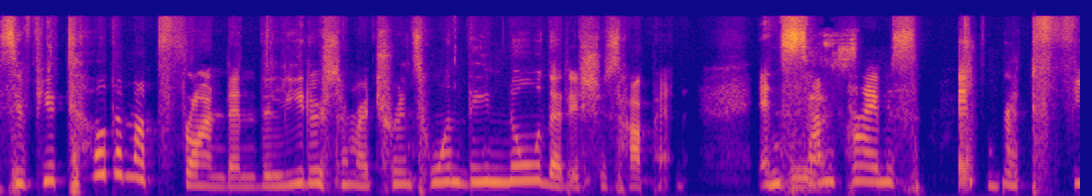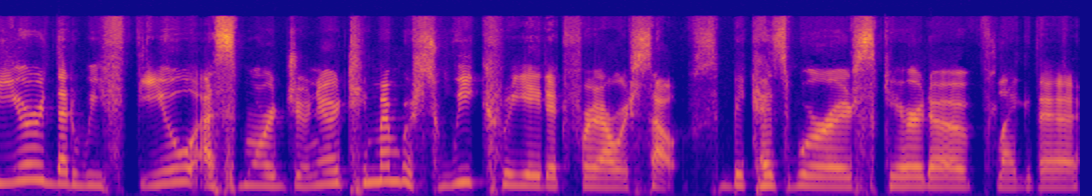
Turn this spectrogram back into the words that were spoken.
so if you tell them up front and the leaders are mature and so on they know that issues happen and yes. sometimes that fear that we feel as more junior team members, we create it for ourselves because we're scared of like the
